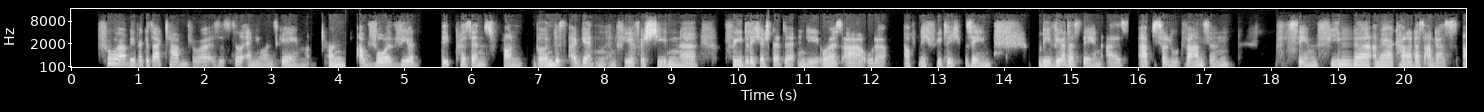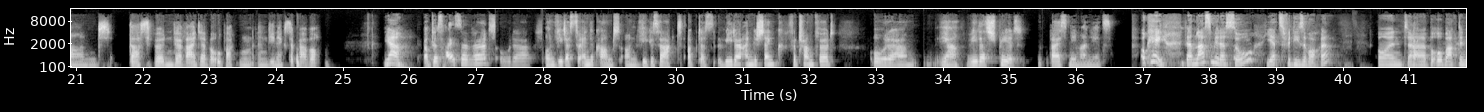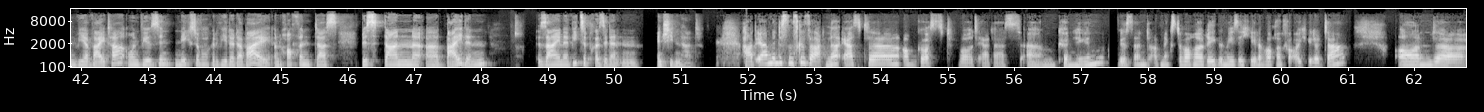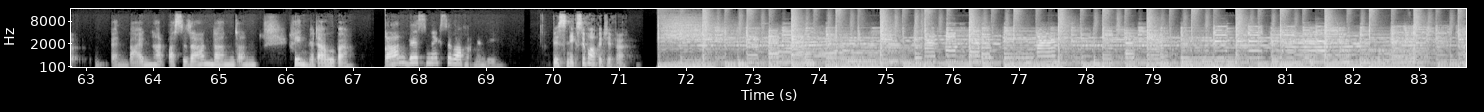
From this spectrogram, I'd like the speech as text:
Früher, wie wir gesagt haben, früher ist es still anyone's game. Und obwohl wir die Präsenz von Bundesagenten in vier verschiedene friedliche Städte in die USA oder auch nicht friedlich sehen, wie wir das sehen als absolut Wahnsinn, sehen viele Amerikaner das anders. Und das würden wir weiter beobachten in die nächsten paar Wochen. Ja. Ob das heißer wird oder und wie das zu Ende kommt. Und wie gesagt, ob das wieder ein Geschenk für Trump wird oder ja, wie das spielt, weiß niemand jetzt. Okay, dann lassen wir das so jetzt für diese Woche und äh, beobachten wir weiter. Und wir sind nächste Woche wieder dabei und hoffen, dass bis dann äh, Biden seine Vizepräsidenten entschieden hat. Hat er mindestens gesagt, ne? 1. August wollte er das ähm, kündigen. Wir sind ab nächste Woche regelmäßig jede Woche für euch wieder da. Und äh, wenn Biden hat was zu sagen, dann, dann reden wir darüber. Dann bis nächste Woche, Mindy. Bis nächste Woche, Jiffer.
